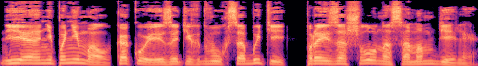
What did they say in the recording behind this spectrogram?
я не понимал, какое из этих двух событий произошло на самом деле.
